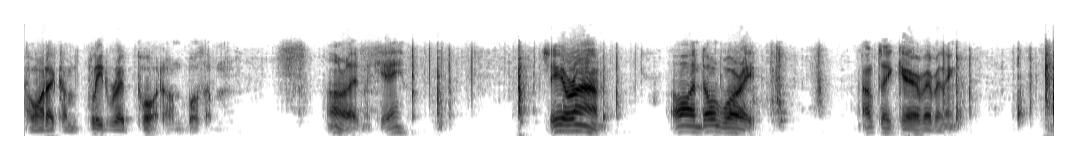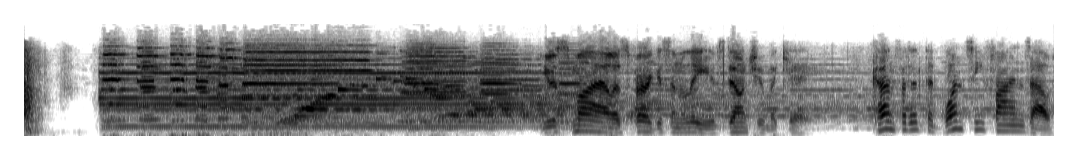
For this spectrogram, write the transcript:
I want a complete report on both of them. All right, McKay. See you around. Oh, and don't worry. I'll take care of everything. You smile as Ferguson leaves, don't you, McKay? Confident that once he finds out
